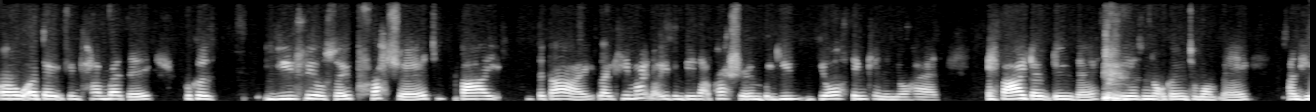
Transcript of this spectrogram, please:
oh, I don't think I'm ready because you feel so pressured by the guy. Like he might not even be that pressuring, but you you're thinking in your head, if I don't do this, he is not going to want me and he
